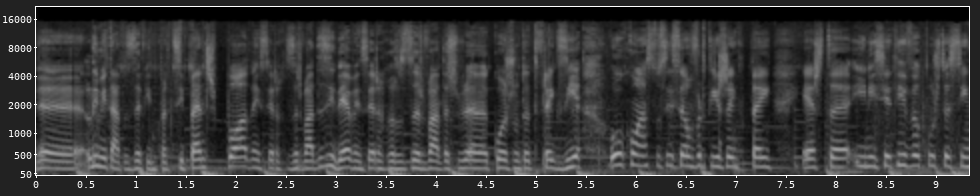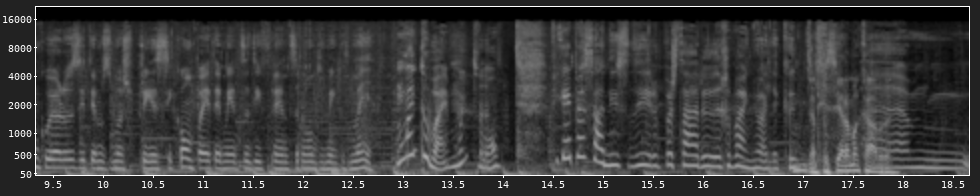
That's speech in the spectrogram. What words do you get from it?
eh, limitadas a 20 participantes, podem ser reservadas e devem ser reservadas eh, com a Junta de Freguesia ou com a Associação Vertigem que tem esta iniciativa, custa 5 euros e temos uma experiência completamente diferente num domingo de manhã. Muito bem, muito bom. Fiquei a pensar nisso de ir pastar eh, rebanho. Olha que. A passear uma cabra. hum,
